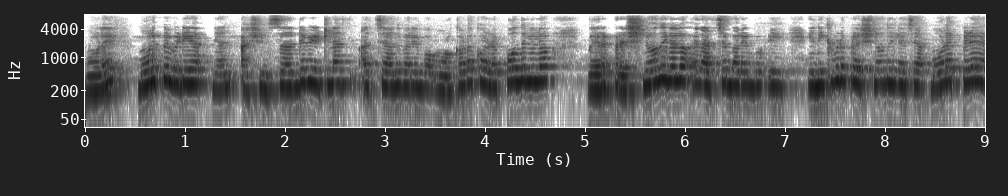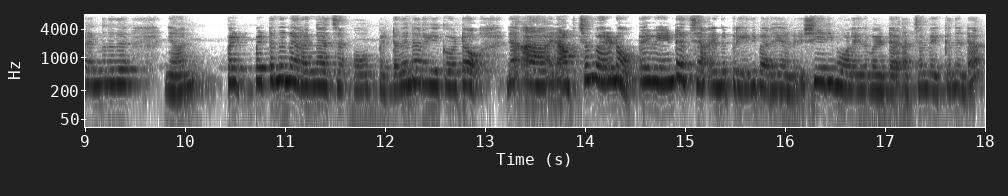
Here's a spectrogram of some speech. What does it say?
മോളെ മോളിപ്പോൾ എവിടെയാ? ഞാൻ അശ്വിൻ സാറിന്റെ വീട്ടിലെ അച്ഛ എന്ന് പറയുമ്പോൾ മോൾക്ക് അവിടെ കുഴപ്പമൊന്നുമില്ലല്ലോ. വേറെ പ്രശ്നമൊന്നുമില്ലല്ലോ എന്ന് അച്ഛൻ പറയുമ്പോൾ ഏയ് എനിക്കിവിടെ പ്രശ്നമൊന്നുമില്ല അച്ഛാ. മോൾ എപ്പോഴാണ് ഇറങ്ങുന്നത്? ഞാൻ പെട്ടെന്ന് തന്നെ ഇറങ്ങാം അച്ഛ. ഓ പെട്ടെന്ന് തന്നെ ഇറങ്ങിക്കോട്ടോ. ഞാൻ- അച്ഛൻ വരണോ? ഏയ് വേണ്ട അച്ഛ എന്ന് പ്രീതി പറയാണ്. ശരി മോളെ എന്ന് പറഞ്ഞിട്ട് അച്ഛൻ വെക്കുന്നുണ്ട്.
